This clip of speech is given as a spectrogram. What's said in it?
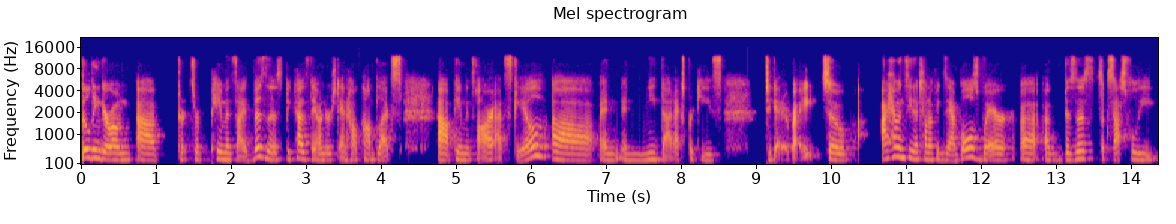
building their own sort of payment side business because they understand how complex payments are at scale and and need that expertise to get it right. So I haven't seen a ton of examples where a business successfully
